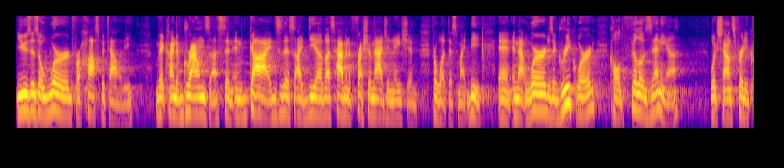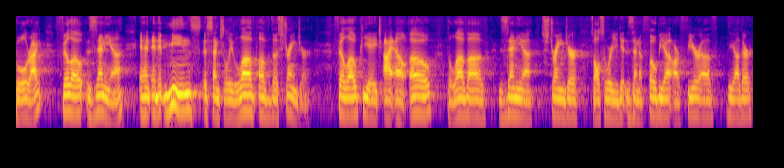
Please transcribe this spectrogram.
uses a word for hospitality that kind of grounds us and, and guides this idea of us having a fresh imagination for what this might be. And, and that word is a Greek word called philoxenia, which sounds pretty cool, right? Philoxenia. And, and it means essentially love of the stranger. Philo, P H I L O, the love of, xenia, stranger. It's also where you get xenophobia, our fear of the other.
